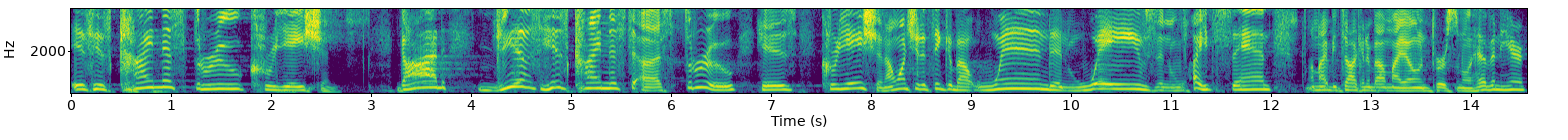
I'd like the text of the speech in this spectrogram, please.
is his kindness through creation. God gives his kindness to us through his creation. I want you to think about wind and waves and white sand. I might be talking about my own personal heaven here.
